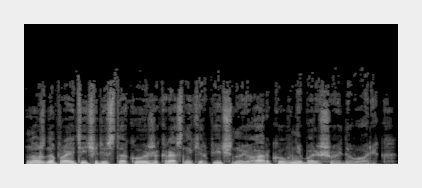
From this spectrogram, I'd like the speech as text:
нужно пройти через такую же краснокирпичную арку в небольшой дворик.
